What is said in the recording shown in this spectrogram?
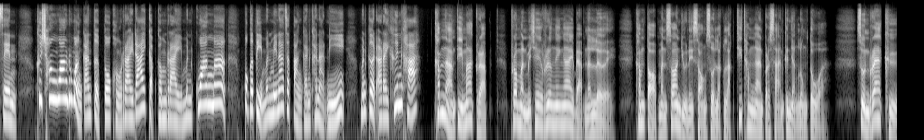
37%คือช่องว่างระหว่างการเติบโตของรายได้กับกำไรมันกว้างมาก ปกติมันไม่น่าจะต่างกันขนาดนี้ มันเกิดอะไรขึ้นคะ คำถามดีมากครับเพ ราะมันไม่ใช่เรื่องง่าย ๆ แบบนั้นเลยคำตอบมันซ่อนอยู่ในสองส่วนหลักๆ ที่ทำงานประสานกันอย่างลงตัว ส่วนแรกคือ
